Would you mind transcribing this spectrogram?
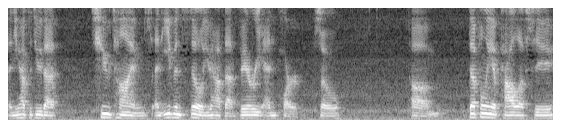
and you have to do that two times, and even still you have that very end part so, um, definitely a PAL FC.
